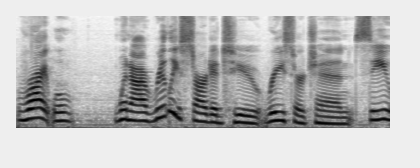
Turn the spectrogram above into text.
Right. Well, when I really started to research and see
